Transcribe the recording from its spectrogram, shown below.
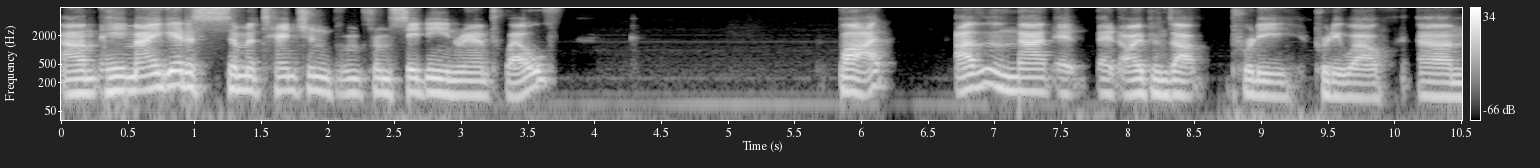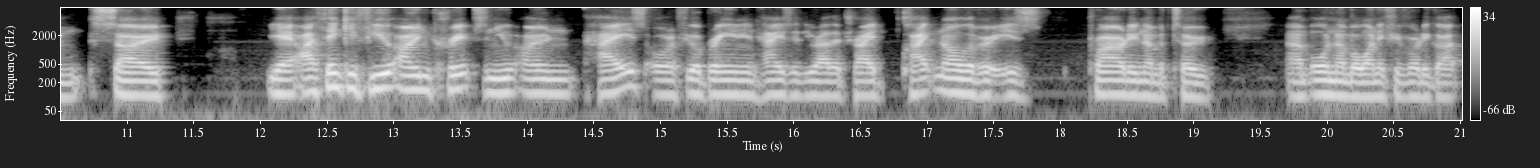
Um, he may get a, some attention from, from Sydney in round 12. But other than that, it, it opens up pretty pretty well. Um, so, yeah, I think if you own Cripps and you own Hayes, or if you're bringing in Hayes with your other trade, Clayton Oliver is priority number two, um, or number one if you've already got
